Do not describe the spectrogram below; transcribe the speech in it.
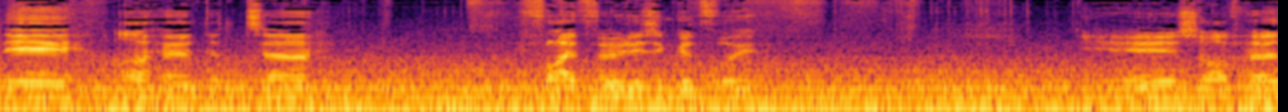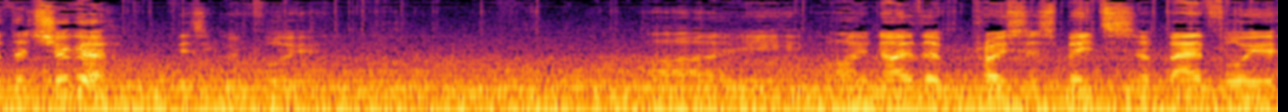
Yeah, I heard that uh, fried food isn't good for you. Yes, I've heard that sugar isn't good for you. I know that processed meats are bad for you.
